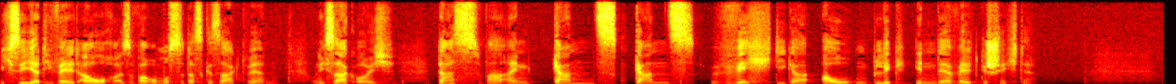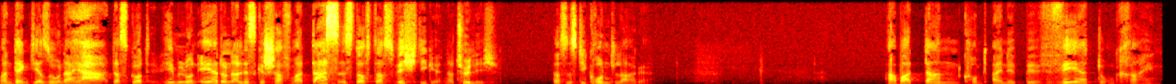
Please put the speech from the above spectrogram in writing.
ich sehe ja die Welt auch, also warum musste das gesagt werden? Und ich sage euch, das war ein ganz, ganz wichtiger Augenblick in der Weltgeschichte. Man denkt ja so, naja, dass Gott Himmel und Erde und alles geschaffen hat, das ist doch das Wichtige, natürlich. Das ist die Grundlage. Aber dann kommt eine Bewertung rein.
